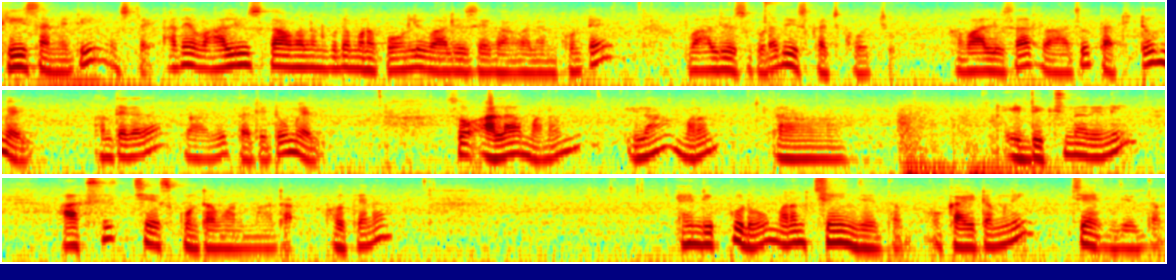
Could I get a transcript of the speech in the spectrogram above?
కీస్ అనేటివి వస్తాయి. అదే వాల్యూస్ కావాలనుకుంటే మనకు ఓన్లీ వాల్యూసే కావాలనుకుంటే వాల్యూస్ కూడా తీసుకొచ్చుకోవచ్చు. Values or Raju thirty two male అంతే కదా? Raju thirty two male so అలా మనం ఇలా మనం ఈ డిక్షనరీని యాక్సెస్ చేసుకుంటాం అన్నమాట ఓకేనా? అండ్ ఇప్పుడు మనం చేంజ్ చేద్దాం. ఒక ఐటమ్ని చేంజ్ చేద్దాం.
